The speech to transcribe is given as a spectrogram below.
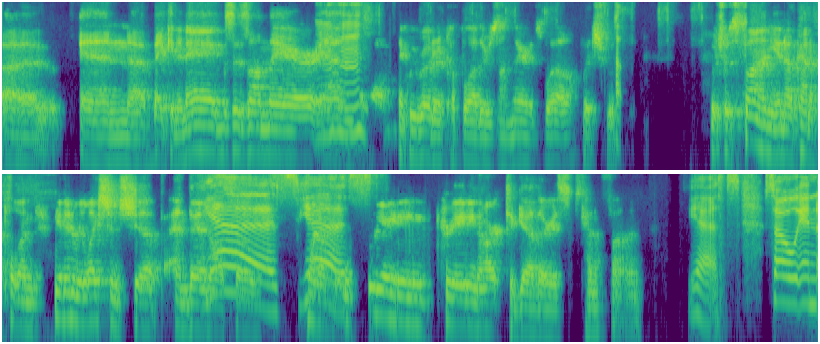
uh, and uh, Bacon and Eggs is on there, mm-hmm. and uh, I think we wrote a couple others on there as well, which was which was fun. You know, kind of pulling being in relationship, and then yes, also yes, creating creating art together is kind of fun. Yes. So in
